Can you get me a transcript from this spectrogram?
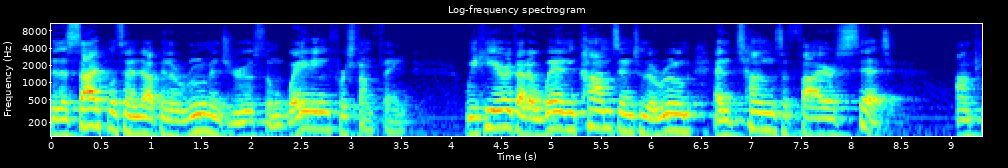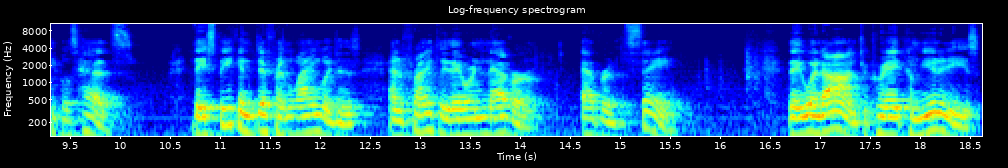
the disciples end up in a room in Jerusalem waiting for something. We hear that a wind comes into the room and tongues of fire sit on people's heads. They speak in different languages, and frankly, they were never, ever the same. They went on to create communities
